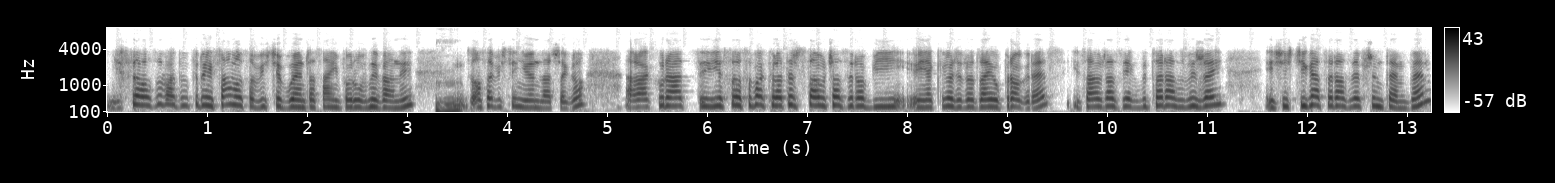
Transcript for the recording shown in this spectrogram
jest to osoba, do której sam osobiście byłem czasami porównywany. Osobiście nie wiem dlaczego, ale akurat jest to osoba, która też cały czas robi jakiegoś rodzaju progres i cały czas jakby coraz wyżej się ściga coraz lepszym tempem.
